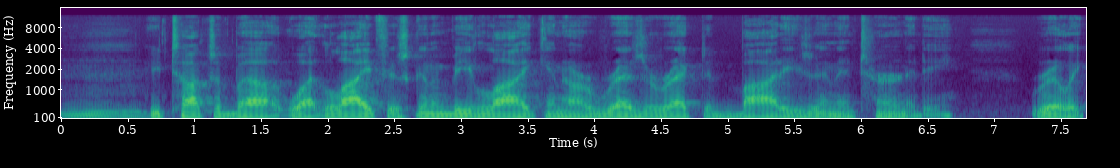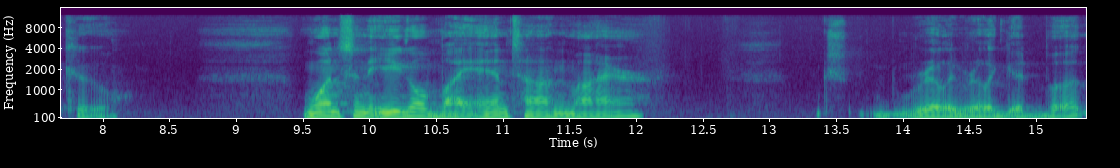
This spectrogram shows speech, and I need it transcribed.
Mm. He talks about what life is going to be like in our resurrected bodies in eternity. Really cool. Once an Eagle by Anton Myrer. Really, really good book.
